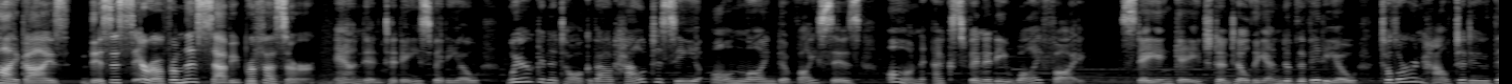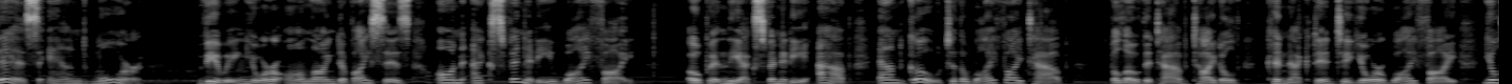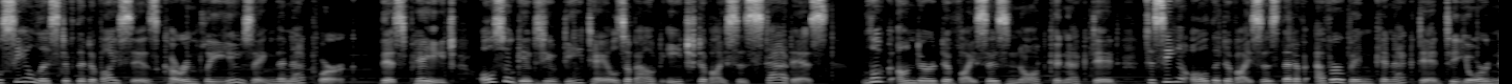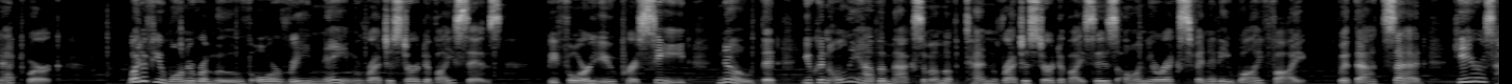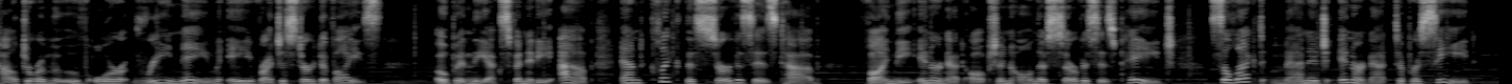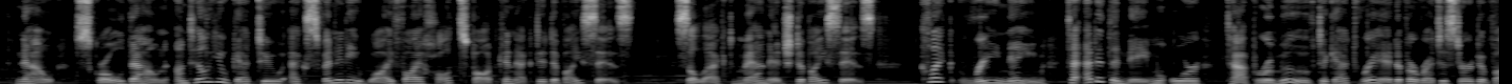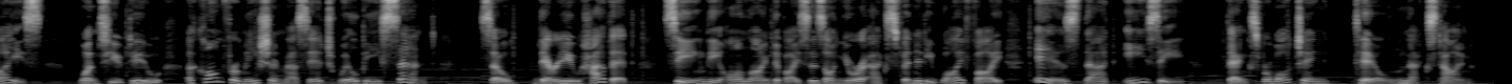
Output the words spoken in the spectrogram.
Hi guys, this is Sarah from The Savvy Professor, and in today's video, we're going to talk about how to see online devices on Xfinity Wi-Fi. Stay engaged until the end of the video to learn how to do this and more. Viewing your online devices on Xfinity Wi-Fi. Open the Xfinity app and go to the Wi-Fi tab. Below the tab titled Connected to Your Wi Fi, you'll see a list of the devices currently using the network. This page also gives you details about each device's status. Look under Devices Not Connected to see all the devices that have ever been connected to your network. What if you want to remove or rename registered devices? Before you proceed, note that you can only have a maximum of 10 registered devices on your Xfinity Wi Fi. With that said, here's how to remove or rename a registered device. Open the Xfinity app and click the Services tab. Find the Internet option on the Services page. Select Manage Internet to proceed. Now, scroll down until you get to Xfinity Wi Fi hotspot connected devices. Select Manage Devices. Click Rename to edit the name or tap Remove to get rid of a registered device. Once you do, a confirmation message will be sent. So, there you have it. Seeing the online devices on your Xfinity Wi Fi is that easy. Thanks for watching. Till next time.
